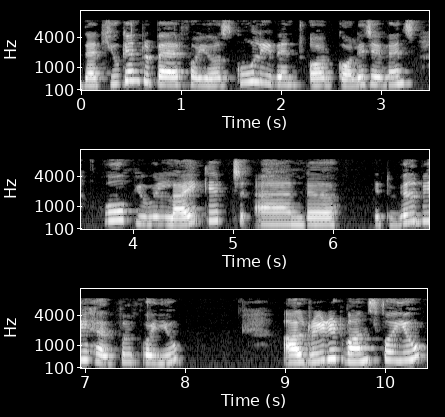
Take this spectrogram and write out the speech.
that you can prepare for your school event or college events. Hope you will like it and uh, it will be helpful for you. I'll read it once for you.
